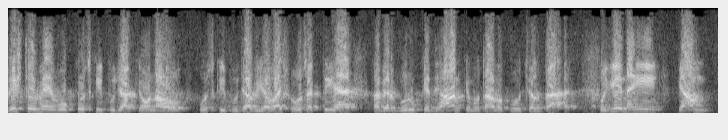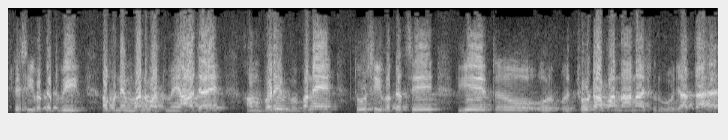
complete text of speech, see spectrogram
रिश्ते में वो उसकी पूजा क्यों ना हो, उसकी पूजा भी अवश्य हो सकती है, अगर गुरु के ध्यान के मुताबिक वो चलता है। तो ये नहीं कि हम किसी वक्त भी अपने मन मत में आ जाए, हम बड़े बने तो उसी वक्त से ये तो छोटापन आना शुरू हो जाता है।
